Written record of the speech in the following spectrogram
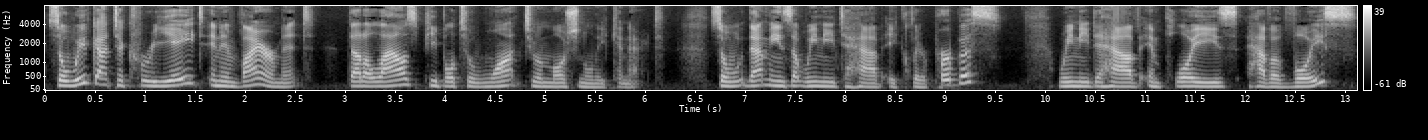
So we've got to create an environment that allows people to want to emotionally connect. So that means that we need to have a clear purpose we need to have employees have a voice.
